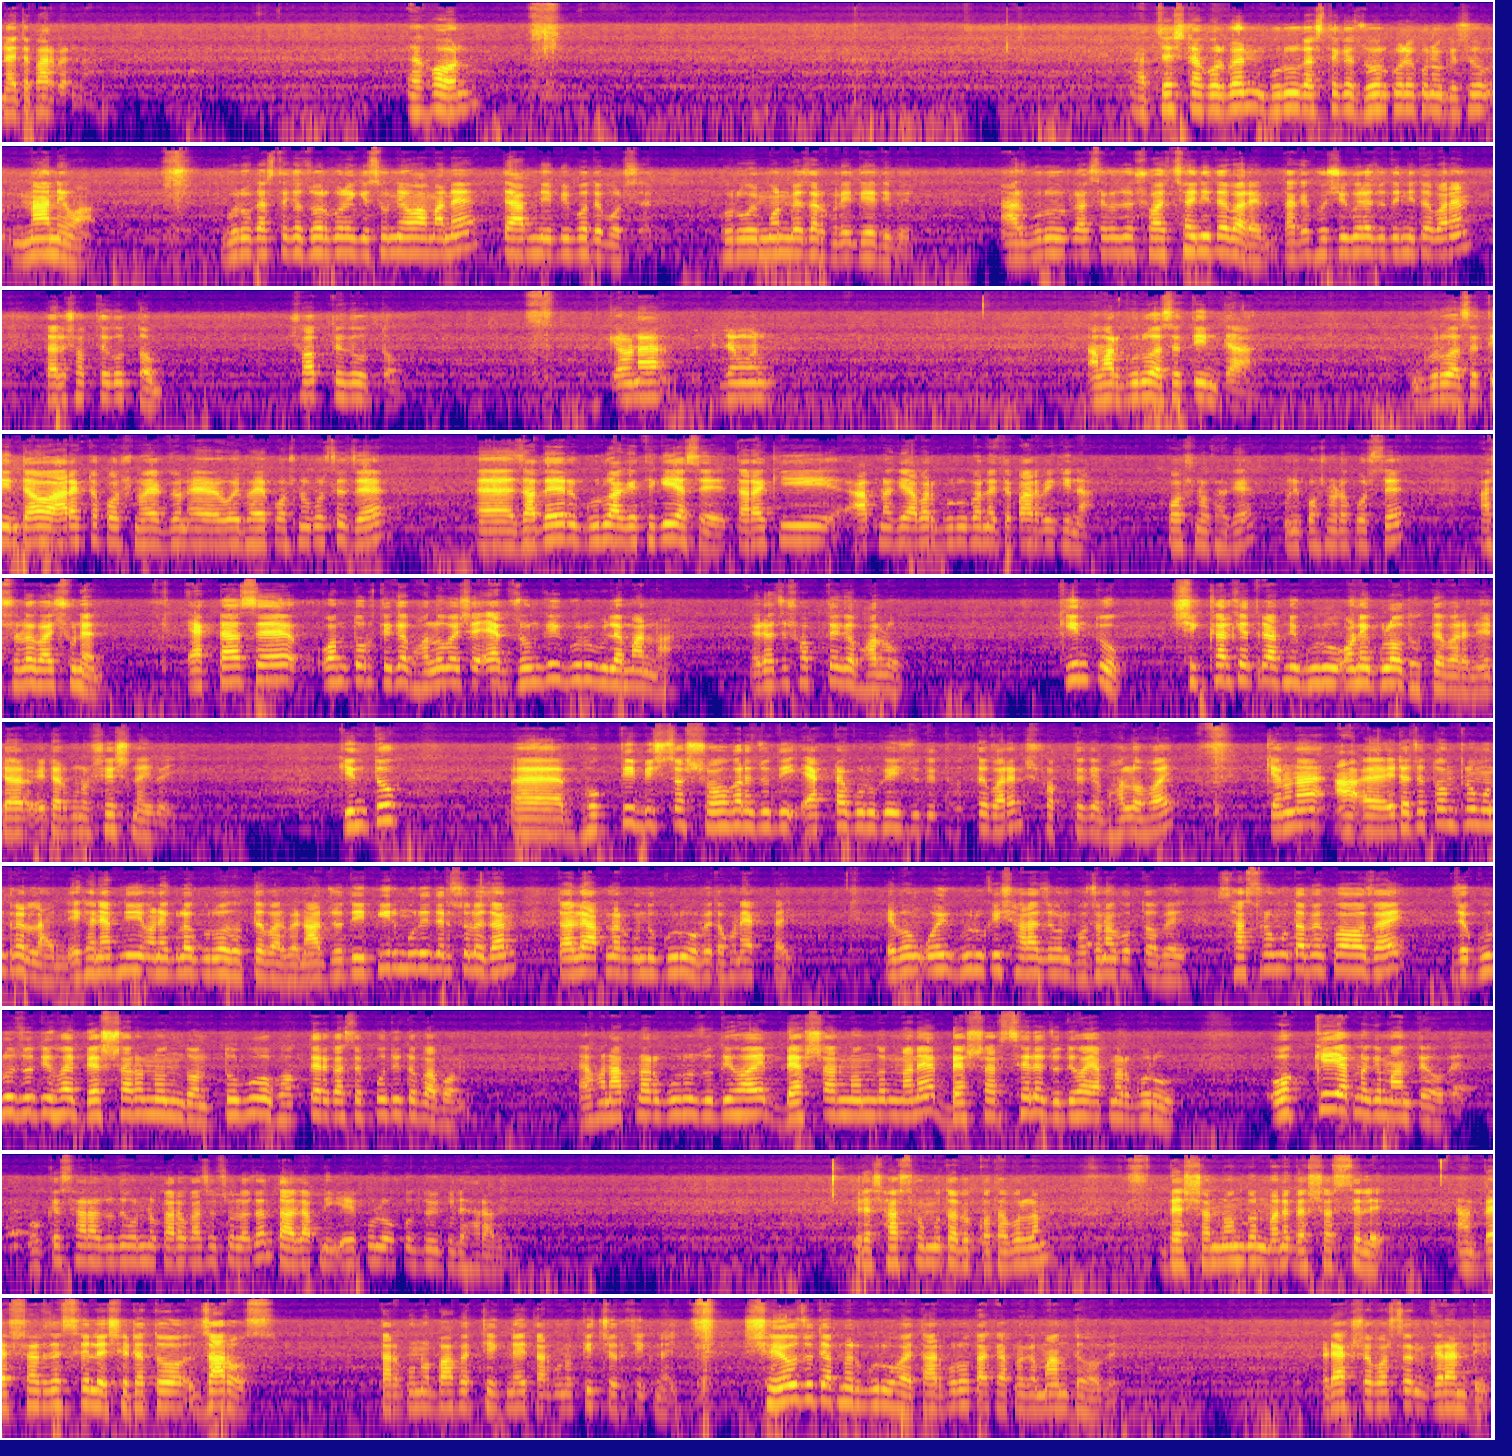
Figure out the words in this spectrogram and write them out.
নাইতে পারবেন না। এখন, আর চেষ্টা করবেন গুরুর কাছ থেকে জোর করে কোনো কিছু না নেওয়া। গুরুর কাছ থেকে জোর করে কিছু নেওয়া মানে তে আপনি বিপদে পড়ছেন। গুরু ওই মন বেজার করে দিয়ে দিবে। আর গুরুর কাছ থেকে যদি স্বেচ্ছায় নিতে পারেন, তাকে খুশি করে যদি নিতে পারেন, তাহলে সব থেকে উত্তম। সব থেকে উত্তম। কেননা যেমন আমার গুরু আছে তিনটা। গুরু আছে তিনটা। ও আরেকটা প্রশ্ন, একজন ওই ভাই প্রশ্ন করছে যে যাদের গুরু আগে থেকেই আছে, তারা কি আপনাকে আবার গুরু বানাইতে পারবে কি না প্রশ্ন থাকে, উনি প্রশ্নটা করছে। আসলে ভাই শুনেন, একটা আছে অন্তর থেকে ভালোবেসে একজনকেই গুরু বলে মানা, এটা হচ্ছে সব থেকে ভালো। কিন্তু শিক্ষার ক্ষেত্রে আপনি গুরু অনেকগুলোও ধরতে পারেন, এটার এটার কোনো শেষ নাই ভাই। কিন্তু ভক্তি, বিশ্বাস সহকারে যদি একটা গুরুকেই যদি ধরতে পারেন সব থেকে ভালো হয়। কেননা এটা হচ্ছে তন্ত্রমন্ত্রের লাইন। এখানে আপনি অনেকগুলো গুরু ধরতে পারবেন। আর যদি পীর মুড়িদের চলে যান, তাহলে আপনার কিন্তু গুরু হবে তখন একটাই। এবং ওই গুরুকে সারা জীবন ভজনা করতে হবে। শাস্ত্র মোতাবেক পাওয়া যায় যে, গুরু যদি হয় বেশ্যার নন্দন তবুও ভক্তের কাছে পতিত পাবন। এখন আপনার গুরু যদি হয় বেশ্যার নন্দন মানে বেশ্যার ছেলে যদি হয় আপনার গুরু, ওকেই আপনাকে মানতে হবে। ওকে ছাড়া যদি অন্য কারও কাছে চলে যান, তাহলে আপনি এই কুল ও কুল দুই কুলে হারাবেন। এটা শাস্ত্র মোতাবেক কথা বললাম। বেশ্যার নন্দন মানে ব্যবসার ছেলে। আর ব্যবসার যে ছেলে, সেটা তো জারস তার কোনো বাপের ঠিক নেই, তার কোনো কিচ্ছুর ঠিক নাই। সেও যদি আপনার গুরু হয়, তারপরেও তাকে আপনাকে মানতে হবে। এটা একশো পার্সেন্ট গ্যারান্টি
